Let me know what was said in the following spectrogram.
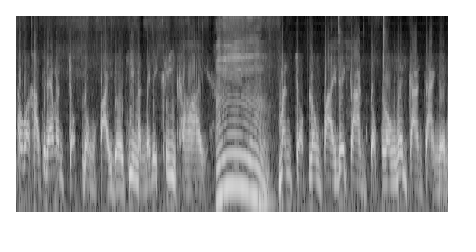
เพราะว่าคราวที่แล้วมันจบลงไปโดยที่มันไม่ได้คลี่คลาย อืมมันจบลงไปด้วยการตกลงเรื่องการจ่ายเงิน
